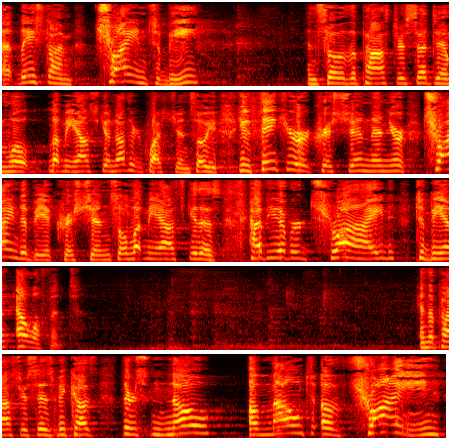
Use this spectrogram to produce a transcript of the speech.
at least I'm trying to be. And so the pastor said to him, well, let me ask you another question. So you, you think you're a Christian and you're trying to be a Christian. So let me ask you this. Have you ever tried to be an elephant? And the pastor says, because there's no amount of trying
